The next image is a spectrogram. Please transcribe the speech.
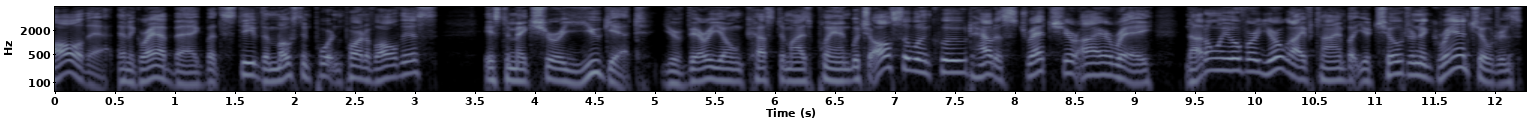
All of that in a grab bag. But, Steve, the most important part of all this is to make sure you get your very own customized plan, which also will include how to stretch your IRA not only over your lifetime, but your children and grandchildren's,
